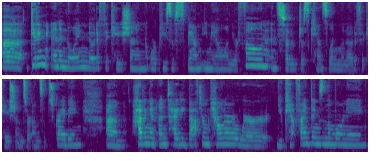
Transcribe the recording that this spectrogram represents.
Uh, getting an annoying notification or piece of spam email on your phone instead of just canceling the notifications or unsubscribing. Um, having an untidy bathroom counter where you can't find things in the morning.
